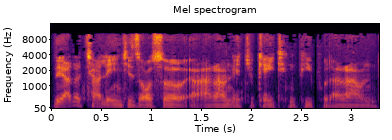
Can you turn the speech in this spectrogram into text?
the other challenge is also around educating people around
